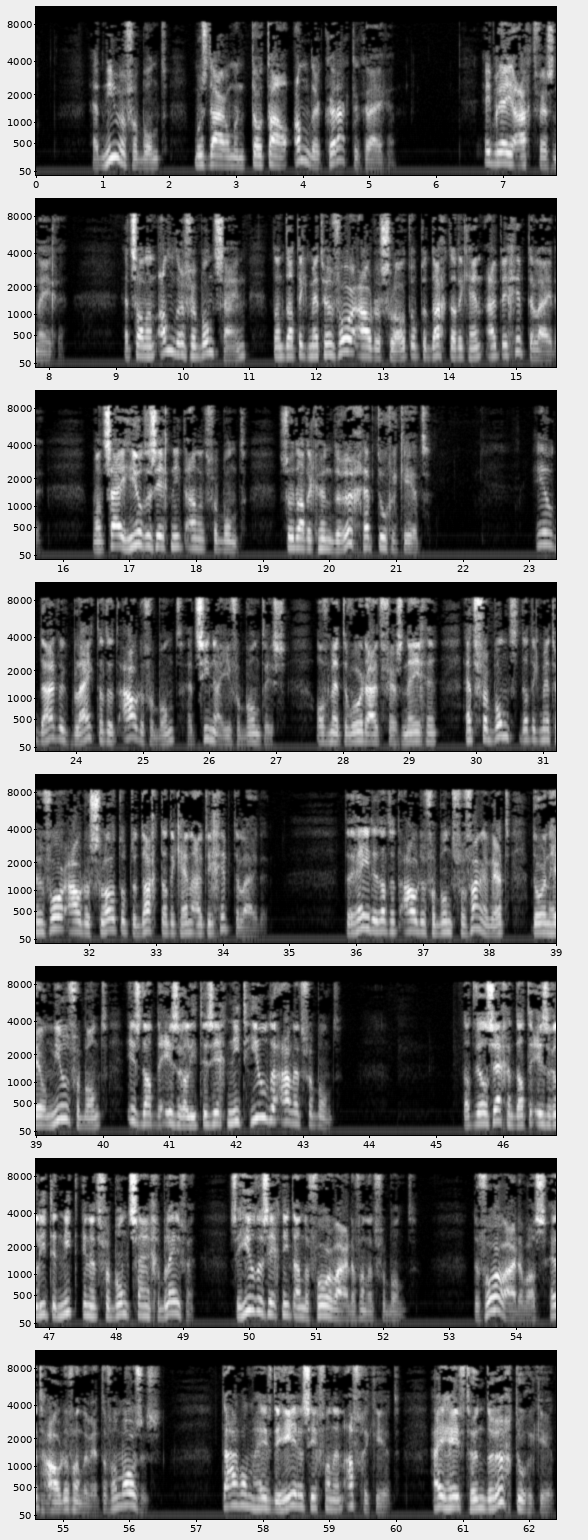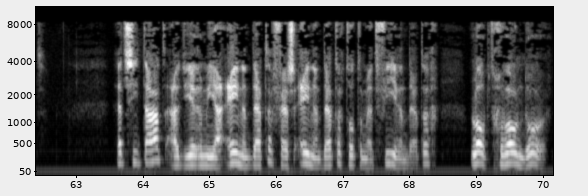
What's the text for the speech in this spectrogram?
Het nieuwe verbond moest daarom een totaal ander karakter krijgen. Hebreeën 8 vers 9 Het zal een ander verbond zijn dan dat ik met hun voorouders sloot op de dag dat ik hen uit Egypte leidde, want zij hielden zich niet aan het verbond, zodat ik hun de rug heb toegekeerd. Heel duidelijk blijkt dat het oude verbond het Sinaï-verbond is, of met de woorden uit vers 9, het verbond dat ik met hun voorouders sloot op de dag dat ik hen uit Egypte leidde. De reden dat het oude verbond vervangen werd door een heel nieuw verbond, is dat de Israëlieten zich niet hielden aan het verbond. Dat wil zeggen dat de Israëlieten niet in het verbond zijn gebleven. Ze hielden zich niet aan de voorwaarden van het verbond. De voorwaarde was het houden van de wetten van Mozes. Daarom heeft de Heere zich van hen afgekeerd. Hij heeft hun de rug toegekeerd. Het citaat uit Jeremia 31, vers 31 tot en met 34 loopt gewoon door.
